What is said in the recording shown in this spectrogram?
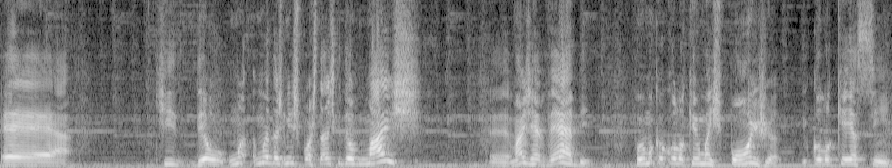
é que deu uma, uma das minhas postagens que deu mais é, mais reverb foi uma que eu coloquei uma esponja e coloquei assim:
